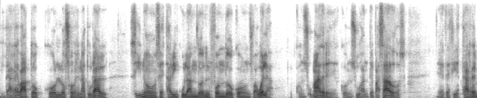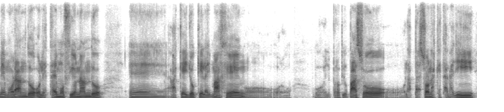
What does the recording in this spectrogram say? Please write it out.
de arrebato con lo sobrenatural, sino se está vinculando en el fondo con su abuela, con su madre, con sus antepasados. Es decir, está rememorando o le está emocionando eh, aquello que la imagen o, el propio paso o las personas que están allí,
